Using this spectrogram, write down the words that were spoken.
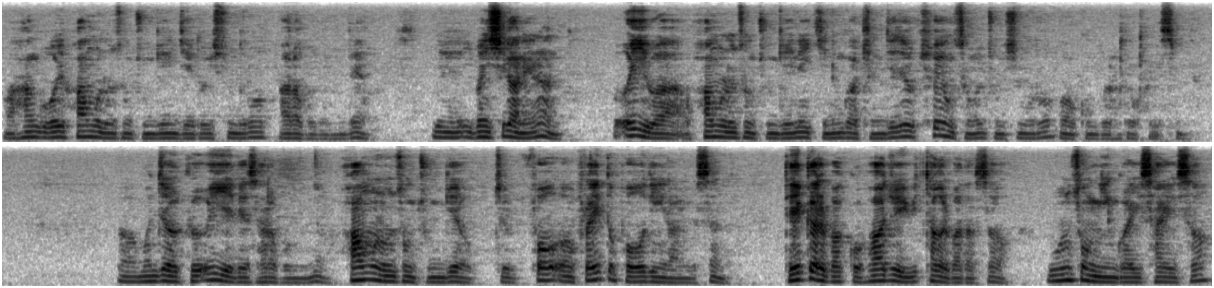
어, 한국의 화물운송 중개인 제도의 순으로 알아보겠는데요. 예, 이번 시간에는 의와 화물운송 중개인의 기능과 경제적 효용성을 중심으로 어, 공부를 하도록 하겠습니다. 어, 먼저 그 의에 대해서 알아보면요. 화물운송 중개업, 즉 freight forwarding이라는 것은 대가를 받고 화주의 위탁을 받아서 운송인과의 사이에서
